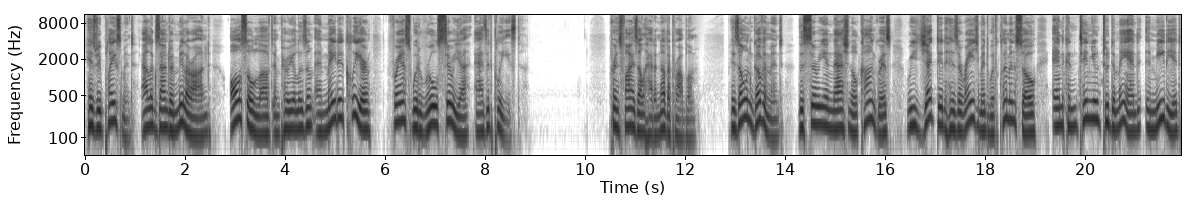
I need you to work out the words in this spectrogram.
His replacement, Alexandre Millerand, also loved imperialism and made it clear France would rule Syria as it pleased. Prince Faisal had another problem. His own government, the Syrian National Congress, rejected his arrangement with Clemenceau and continued to demand immediate,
